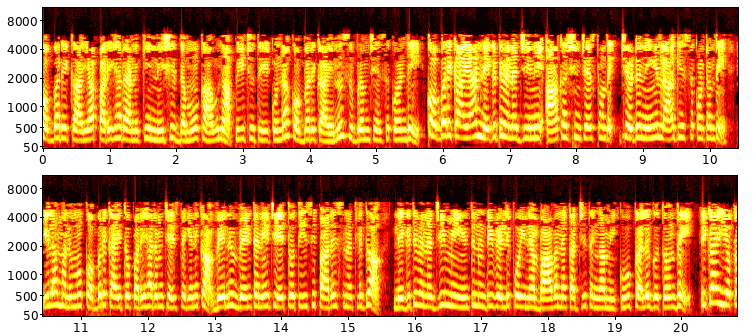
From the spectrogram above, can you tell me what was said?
కొబ్బరికాయ పరిహారానికి నిషిద్ధము కావున పీచు తీయకుండా కొబ్బరికాయను శుభ్రం చేసుకోండి. కొబ్బరికాయ నెగటివ్ ఎనర్జీని ఆకర్షించేస్తుంది. చెడుని లాగేసుకుంటుంది. ఇలా మనము కొబ్బరికాయతో పరిహారం చేస్తే గనక వెను వెంటనే చేతో తీసి పారేసినట్లుగా నెగటివ్ ఎనర్జీ మీ ఇంటి నుండి వెళ్ళిపోయిన భావన ఖచ్చితంగా మీకు కలుగుతుంది ఇక ఈ యొక్క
